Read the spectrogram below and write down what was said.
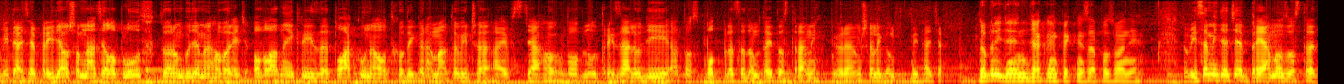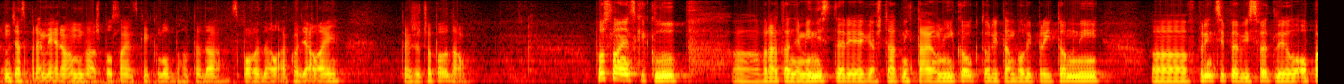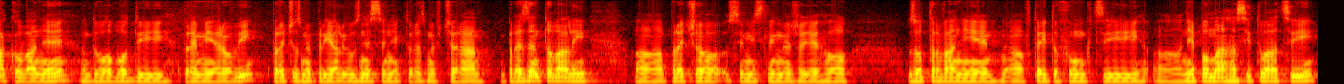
Vítajte pri ďalšom Na telo plus, v ktorom budeme hovoriť o vládnej kríze, tlaku na odchod Igora Matoviča aj vzťahoch vo vnútri za ľudí, a to s podpredsedom tejto strany, Jurajom Šeligom. Vítajte. Dobrý deň, ďakujem pekne za pozvanie. No, vy sa idete priamo zo stretnutia s premiérom, váš poslanecký klub ho teda spovedal ako ďalej. Takže čo povedal? Poslanecký klub, vrátane ministeriek a štátnych tajomníkov, ktorí tam boli prítomní, v princípe vysvetlil opakovane dôvody premiérovi, prečo sme prijali uznesenie, ktoré sme včera prezentovali, prečo si myslíme, že jeho zotrvanie v tejto funkcii nepomáha situácii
